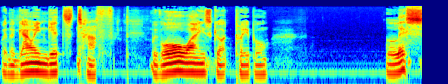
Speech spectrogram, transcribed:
when the going gets tough, we've always got people less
